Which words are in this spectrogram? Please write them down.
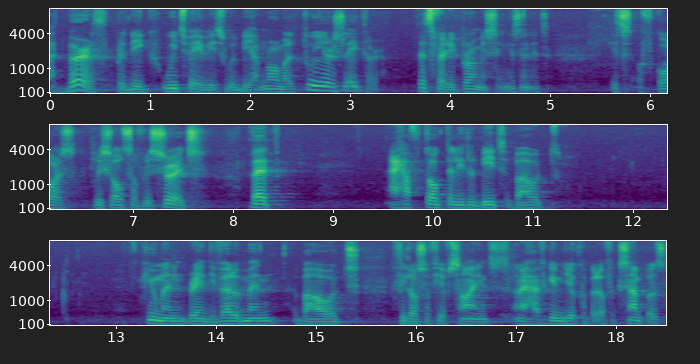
at birth predict which babies will be abnormal two years later. That's very promising, isn't it? It's, of course, results of research. But I have talked a little bit about human brain development, about philosophy of science, and I have given you a couple of examples.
